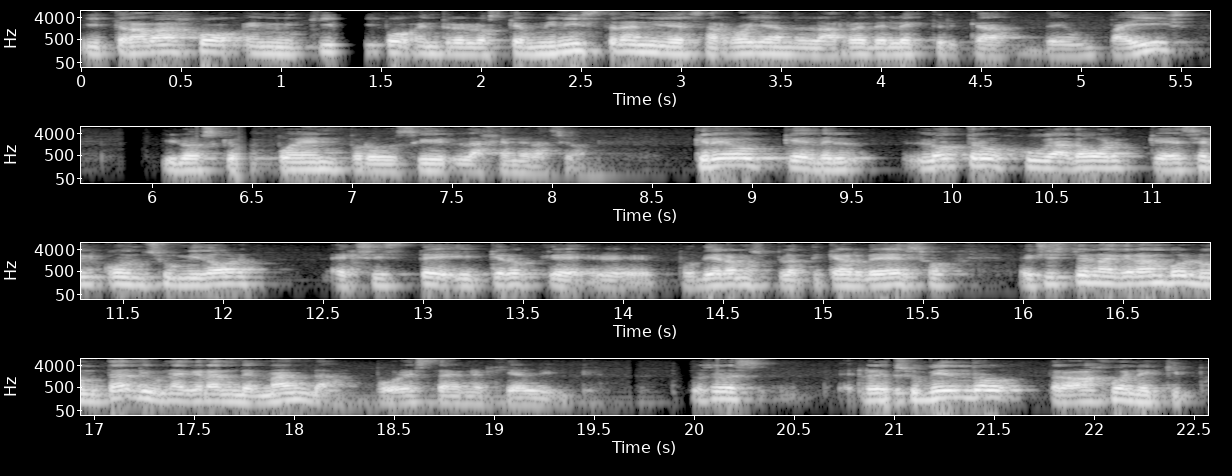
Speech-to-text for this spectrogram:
y trabajo en equipo entre los que administran y desarrollan la red eléctrica de un país y los que pueden producir la generación. Creo que del otro jugador, que es el consumidor, existe, y creo que eh, pudiéramos platicar de eso, existe una gran voluntad y una gran demanda por esta energía limpia. Entonces, resumiendo, trabajo en equipo.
